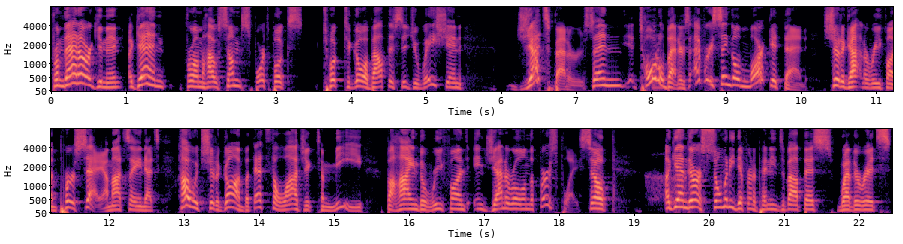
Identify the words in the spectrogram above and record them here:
from that argument, again, from how some sports books took to go about this situation, Jets betters and total betters, every single market then should have gotten a refund per se. I'm not saying that's how it should have gone, but that's the logic to me behind the refund in general in the first place. So, again, there are so many different opinions about this, whether it's,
